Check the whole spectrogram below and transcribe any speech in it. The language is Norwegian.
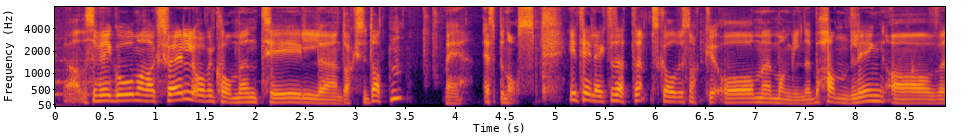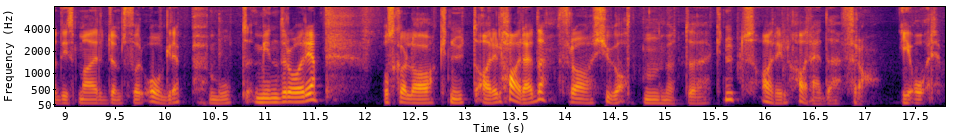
Ja, det sier vi god mandagskveld og velkommen til Dagsnytt 18 med Espen Aas. I tillegg til dette skal vi snakke om manglende behandling av de som er dømt for overgrep mot mindreårige, og skal la Knut Arild Hareide fra 2018 møte Knut Arild Hareide fra i år.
